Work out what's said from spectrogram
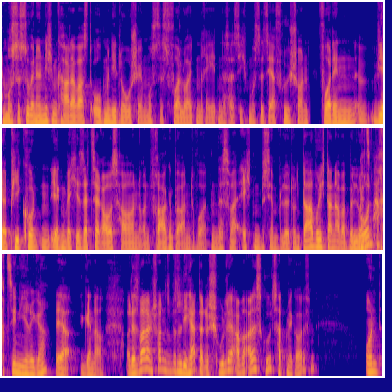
musstest du, wenn du nicht im Kader warst, oben in die Loge, musstest vor Leuten reden. Das heißt, ich musste sehr früh schon vor den VIP-Kunden irgendwelche Sätze raushauen und Fragen beantworten. Das war echt ein bisschen blöd. Und da wurde ich dann aber belohnt. Als 18-Jähriger? Ja, genau. Und das war dann schon so ein bisschen die härtere Schule, aber alles gut, es hat mir geholfen. Und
